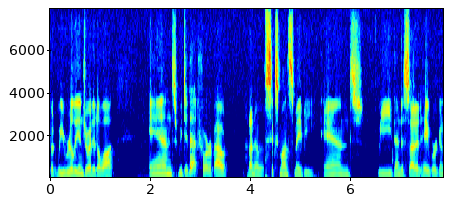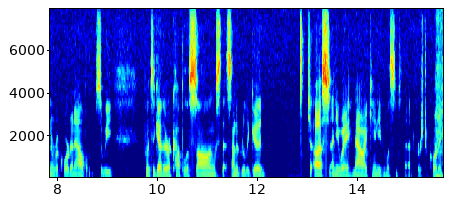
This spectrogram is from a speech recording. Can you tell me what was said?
but we really enjoyed it a lot. And we did that for about, I don't know, six months maybe. And we then decided, hey, we're going to record an album. So we put together a couple of songs that sounded really good to us anyway. Now I can't even listen to that first recording.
